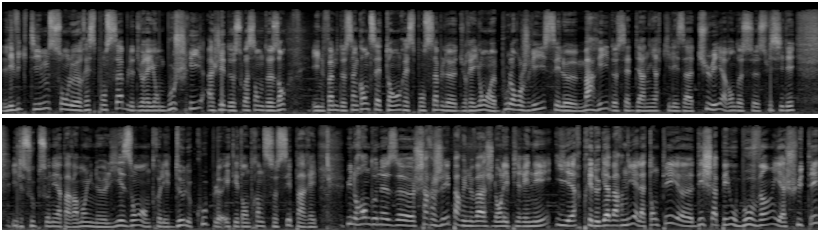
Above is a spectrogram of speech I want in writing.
Les victimes sont le responsable du rayon boucherie, âgé de 62 ans, et une femme de 57 ans, responsable du rayon euh, boulangerie. C'est le mari de cette dernière qui les a tués avant de se suicider. Il soupçonnait apparemment une liaison entre les deux. Le couple était en train de se séparer. Une randonneuse euh, chargée par une vache dans les Pyrénées. Hier, près de Gavarnie, elle a tenté euh, d'échapper aux bovins et a chuté.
